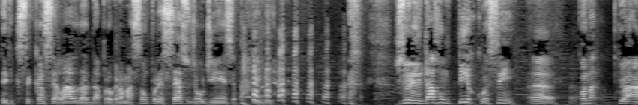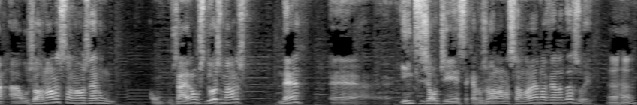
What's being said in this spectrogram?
teve que ser cancelado da, da programação por excesso de audiência, porque ele. Juro, ele dava um pico assim. É. Quando a- a- o Jornal Nacional já eram, já eram os dois maiores né, é, índices de audiência, que era o Jornal Nacional e a novela das oito. Aham.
